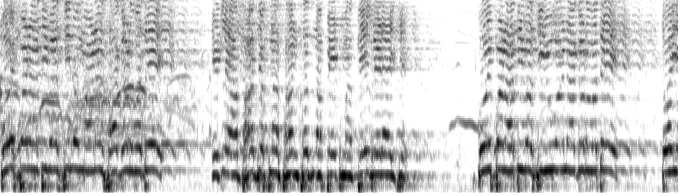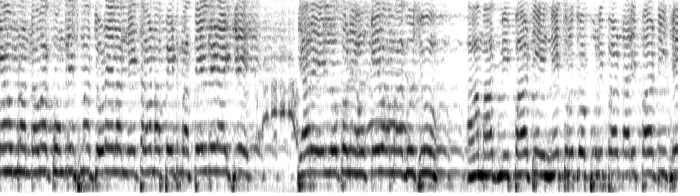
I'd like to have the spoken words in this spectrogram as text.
કોઈ પણ આદિવાસીનો માણસ આગળ વધે એટલે આ ભાજપના સાંસદના પેટમાં તેલ રેડાય છે. કોઈ પણ આદિવાસી યુવાન આગળ વધે તો અહીંયા હમણાં નવા કોંગ્રેસમાં જોડાયેલા નેતાઓના પેટમાં તેલ રેડાય છે. ત્યારે એ લોકોને હું કહેવા માંગુ છું આમ આદમી પાર્ટી નેતૃત્વ પૂરી પાડનારી પાર્ટી છે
